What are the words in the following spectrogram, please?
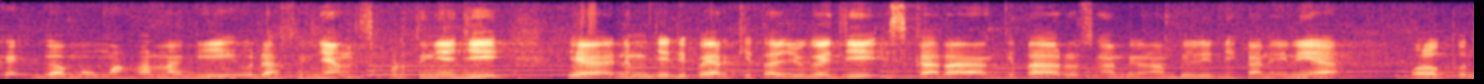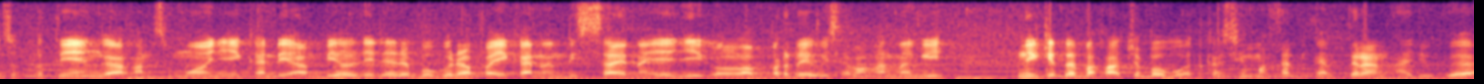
kayak gak mau makan lagi, udah kenyang sepertinya Ji. Ya, ini menjadi PR kita juga Ji. Sekarang kita harus ngambil-ngambilin ikan ini ya. Walaupun sepertinya nggak akan semuanya ikan diambil, jadi ada beberapa ikan yang desain aja Ji. Kalau lapar dia bisa makan lagi. Nih kita bakal coba buat kasih makan ikan piranha juga.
